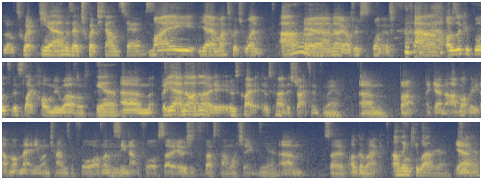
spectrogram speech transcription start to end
A little twitch. Yeah, was there a twitch downstairs? My yeah, my Twitch went. ah, Yeah, I know. I was really disappointed. Ah. I was looking forward to this like whole new world. yeah. Um, but yeah, no, I don't know. It, it was quite it was kind of distracting for me. Um, but again, I've not really I've not met anyone trans before. I've never seen that before, so it was just the first time watching. Yeah. Um, so I'll go back. I'll link you up. Yeah. Yeah.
